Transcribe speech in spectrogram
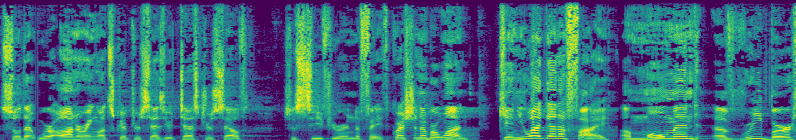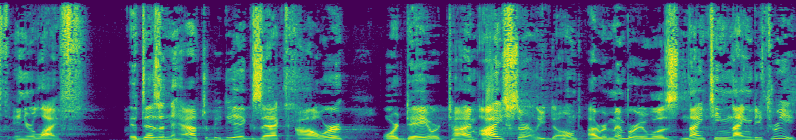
so that we're honoring what scripture says here. Test yourself to see if you're in the faith. Question number one. Can you identify a moment of rebirth in your life? It doesn't have to be the exact hour or day or time. I certainly don't. I remember it was 1993.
